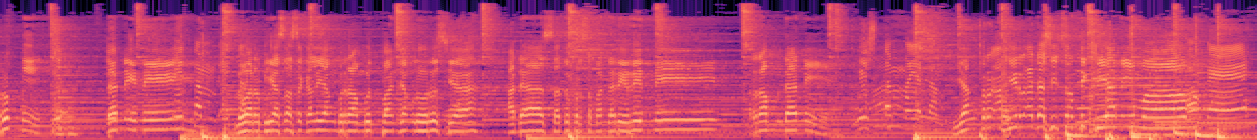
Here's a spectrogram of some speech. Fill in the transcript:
Rukmi. Dan ini hitam. Luar biasa sekali yang berambut panjang lurus ya. Ada satu persamaan dari Rini Ramdhani. Wisdom, ayo Tam. Yang terakhir ada si cantik Dian Imam. Oke. Ya,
